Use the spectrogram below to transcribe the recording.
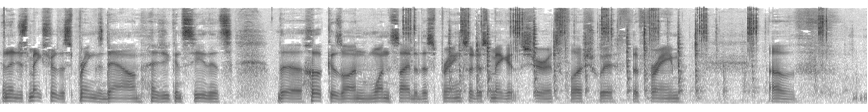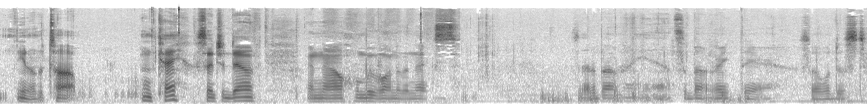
And then just make sure the spring's down. As you can see, that's the hook is on one side of the spring, so just make it sure it's flush with the frame of, you know, the top. Okay, cinch it down, and now we'll move on to the next. Is that about right? Yeah, it's about right there. So we'll just...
